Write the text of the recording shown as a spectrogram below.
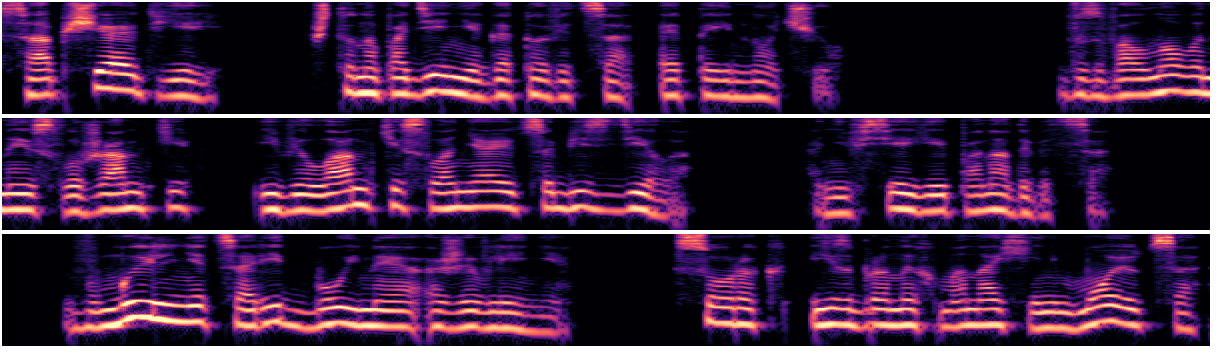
сообщают ей, что нападение готовится этой ночью. Взволнованные служанки и виланки слоняются без дела. Они все ей понадобятся. В мыльне царит буйное оживление. Сорок избранных монахинь моются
